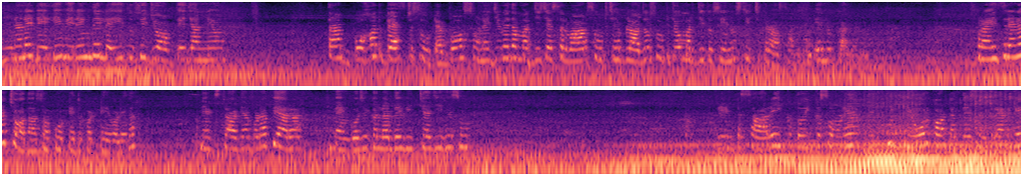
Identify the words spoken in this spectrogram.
ਜਿਨ੍ਹਾਂ ਨੇ ਡੇਲੀ ਵੀਰਿੰਗ ਦੇ ਲਈ ਤੁਸੀਂ ਜੌਬ ਤੇ ਜਾਂਦੇ ਹੋ, ਤਾਂ ਬਹੁਤ ਬੈਸਟ ਸੂਟ ਹੈ, ਬਹੁਤ ਸੋਹਣੇ, ਜਿਵੇਂ ਦਾ ਮਰਜ਼ੀ, ਚਾਹੇ ਸਲਵਾਰ ਸੂਟ, ਚਾਹੇ ਪਲਾਜ਼ੋ ਸੂਟ, ਜੋ ਮਰਜ਼ੀ ਤੁਸੀਂ ਇਹਨੂੰ ਸਟਿਚ ਕਰਾ ਸਕਦੇ ਹੋ, ਇਹ ਲੁੱਕ ਆ ਜਾਣੀ। ਪ੍ਰਾਈਸ ਰਹਿਣਾ 1400 ਕੋਟੇ ਦੁਪੱਟੇ ਵਾਲੇ ਦਾ। ਨੈਕਸਟ ਆ ਗਿਆ ਬੜਾ ਪਿਆਰਾ ਮੈਂਗੋ ਜੇ ਕਲਰ ਦੇ ਵਿੱਚ ਹੈ ਜੀ ਇਹ ਸੂਟ। ਪ੍ਰਿੰਟ ਸਾਰੇ ਇੱਕ ਤੋਂ ਇੱਕ ਸੋਹਣੇ ਆ, ਬਿਲਕੁਲ ਪਿਓਰ ਕਾਟਨ ਦੇ ਸੂਟ ਰਹਿਣਗੇ।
